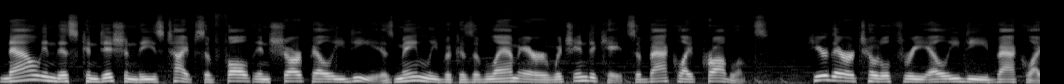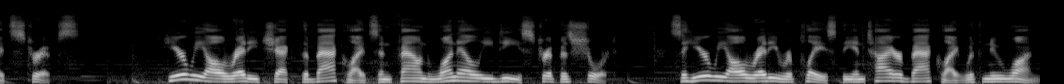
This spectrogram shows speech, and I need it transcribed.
Now in this condition these types of fault in sharp LED is mainly because of lamp error which indicates a backlight problems. Here there are total 3 LED backlight strips. Here we already checked the backlights and found one LED strip is short. So here we already replaced the entire backlight with new one.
